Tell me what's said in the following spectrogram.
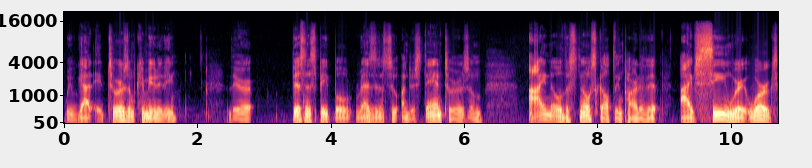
We've got a tourism community. There are business people, residents who understand tourism. I know the snow sculpting part of it. I've seen where it works.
